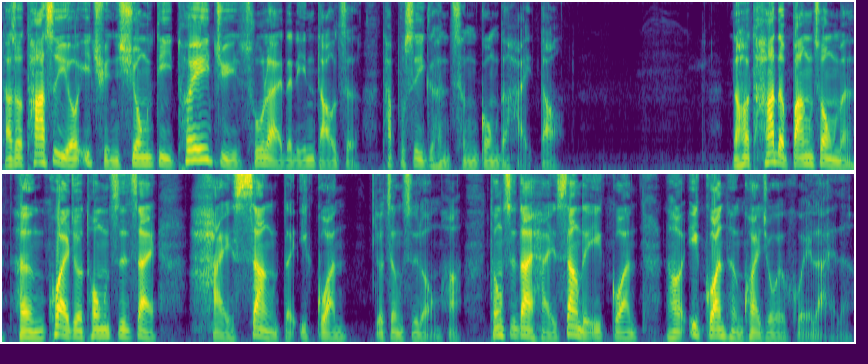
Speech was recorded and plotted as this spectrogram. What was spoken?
他说他是由一群兄弟推举出来的领导者，他不是一个很成功的海盗。然后他的帮众们很快就通知在海上的一关，就郑芝龙哈，同时在海上的一关，然后一关很快就会回来了。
